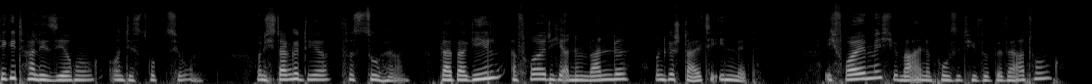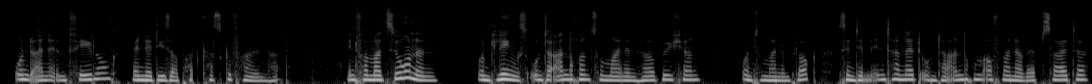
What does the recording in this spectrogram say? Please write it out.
Digitalisierung und Disruption. Und ich danke dir fürs Zuhören. Bleib agil, erfreue dich an dem Wandel und gestalte ihn mit. Ich freue mich über eine positive Bewertung und eine Empfehlung, wenn dir dieser Podcast gefallen hat. Informationen und Links unter anderem zu meinen Hörbüchern und zu meinem Blog sind im Internet unter anderem auf meiner Webseite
